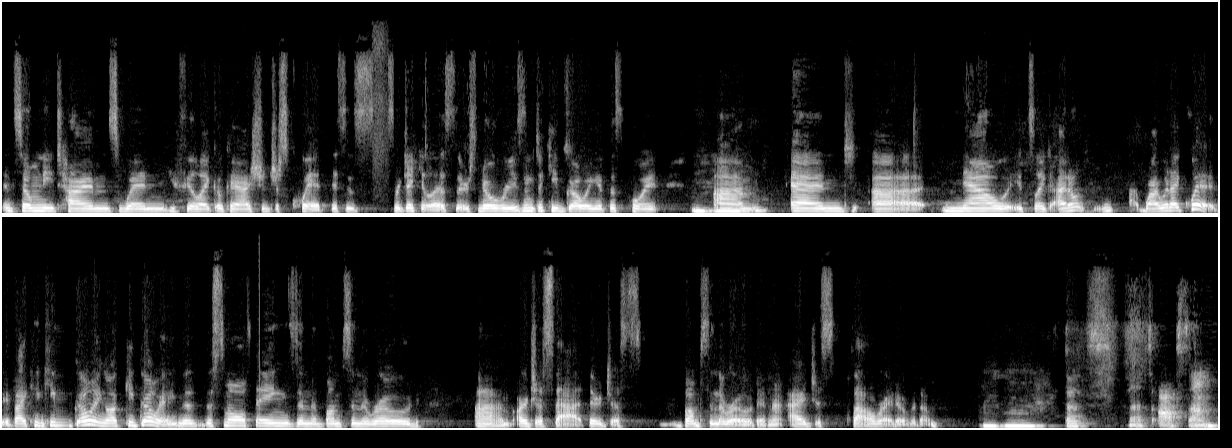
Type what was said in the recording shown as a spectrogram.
and so many times when you feel like, okay, I should just quit. This is ridiculous. There's no reason to keep going at this point. Mm-hmm. Um, and uh, now it's like i don't why would i quit? If i can keep going i'll keep going. The, the small things and the bumps in the road um, are just that. They're just bumps in the road and i just plow right over them. Mm-hmm. that's that's awesome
